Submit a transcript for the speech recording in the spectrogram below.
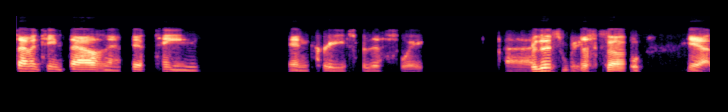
17,015 increase for this week. Uh, for this week. This- So yeah.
